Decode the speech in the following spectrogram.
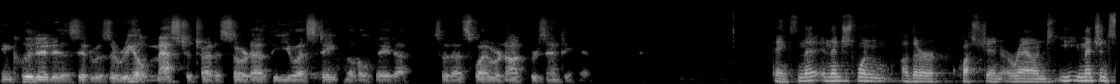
included is it was a real mess to try to sort out the US state level data. So that's why we're not presenting it. Thanks. And then, and then just one other question around, you, you mentioned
